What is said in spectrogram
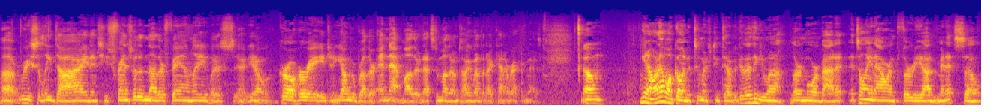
uh, recently died, and she's friends with another family with a uh, you know girl her age and a younger brother, and that mother. That's the mother I'm talking about that I kind of recognize. Um, you know, and I won't go into too much detail because I think you want to learn more about it. It's only an hour and 30 odd minutes, so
